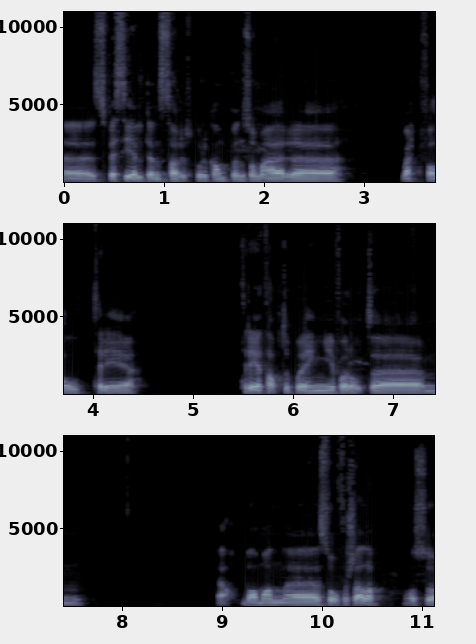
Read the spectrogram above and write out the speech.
eh, spesielt den Sarpsborg-kampen som er eh, i hvert fall tre, tre tapte poeng i forhold til eh, ja, hva man så for seg. da. Og så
